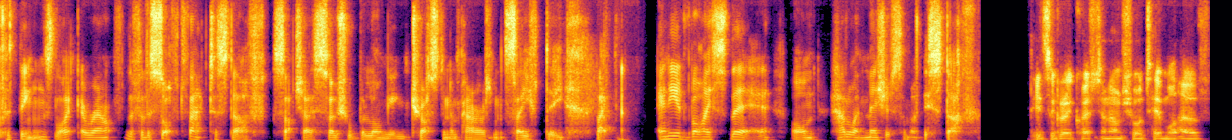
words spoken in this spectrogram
for things like around for the soft factor stuff, such as social belonging, trust and empowerment, safety, like any advice there on how do I measure some of this stuff? It's a great question. I'm sure Tim will have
